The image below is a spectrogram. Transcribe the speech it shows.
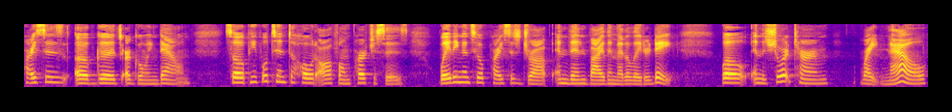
prices of goods are going down. So people tend to hold off on purchases, waiting until prices drop and then buy them at a later date. Well, in the short term, right now,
